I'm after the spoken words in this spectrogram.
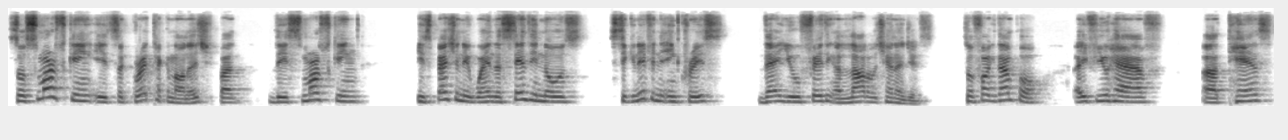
So smart skin is a great technology, but the smart skin, especially when the sensing nodes significantly increase, then you're facing a lot of challenges. So for example, if you have uh, tens,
